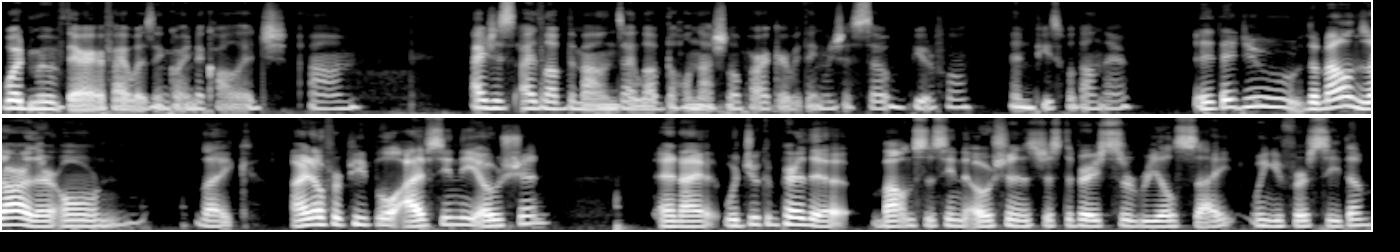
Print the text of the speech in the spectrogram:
would move there if I wasn't going to college. Um, I just I love the mountains. I love the whole national park. Everything was just so beautiful and peaceful down there. Eh, They do. The mountains are their own. Like I know for people, I've seen the ocean, and I would you compare the mountains to seeing the ocean? It's just a very surreal sight when you first see them.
